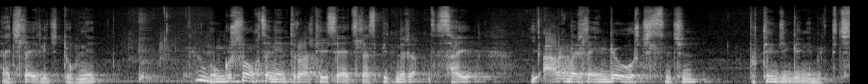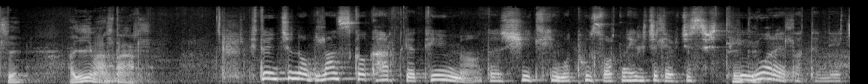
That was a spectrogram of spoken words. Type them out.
ажиллаа эргэж дүгнээд өнгөрсөн хугацааны интервалд хийсэн ажлаас бид нэр сая арга барилаа ингээ өөрчилсөн чинь бүтээмж ингээ нэмэгдчихлээ. А ийм алдаа гарлаа. Гэтэ эн чинь нөө Blanco card гэх тийм одоо шийдлэх юм уу төлс урд нь хэрэгжил явж ирсэн шүү дээ. Юугаар ялгаатай нээж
